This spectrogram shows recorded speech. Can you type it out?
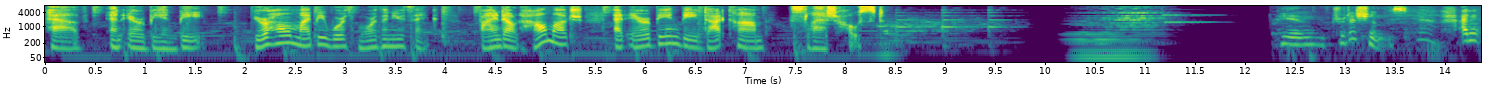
have an Airbnb. Your home might be worth more than you think. Find out how much at airbnb.com/slash host. European traditions. Yeah. And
